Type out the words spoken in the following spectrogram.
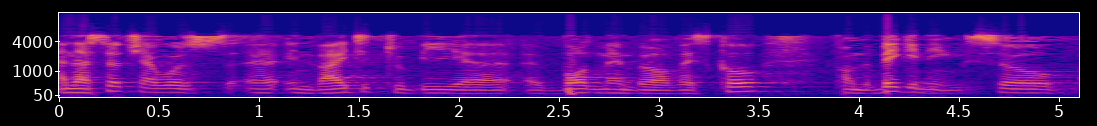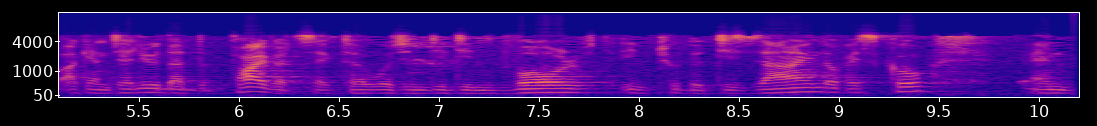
And as such, I was uh, invited to be a, a, board member of ESCO from the beginning. So I can tell you that the private sector was indeed involved into the design of ESCO, and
